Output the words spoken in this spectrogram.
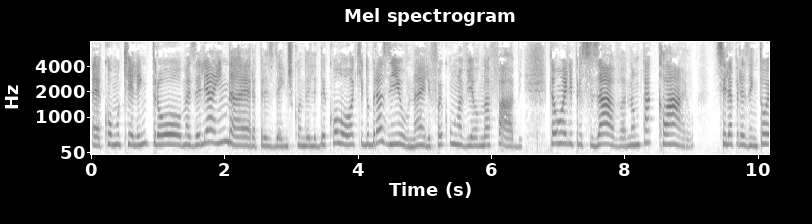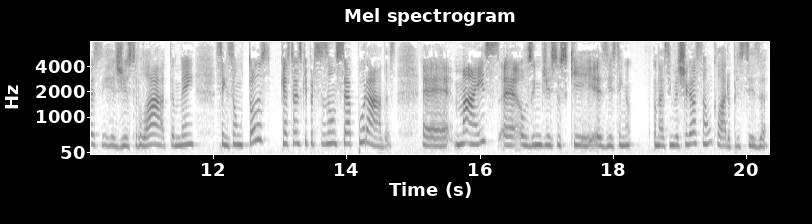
É, como que ele entrou, mas ele ainda era presidente quando ele decolou aqui do Brasil, né? Ele foi com um avião da FAB. Então ele precisava, não está claro se ele apresentou esse registro lá, também, sim, são todas questões que precisam ser apuradas. É, mas é, os indícios que existem nessa investigação, claro, precisa.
